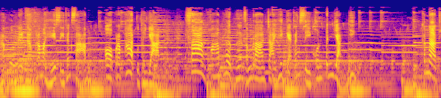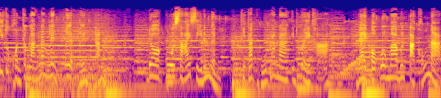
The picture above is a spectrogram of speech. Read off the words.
พระองค์ได้นำพระมเหสีทั้งสามออกประพาสอุทยาน สร้างความเพลิดเพลินสำราญใจให้แก่ทั้งสี่คนเป็นอย่างยิ่ง ขณะที่ทุกคนกำลังนั่งเล่นเพลิดเพลินอยู่นั้น ดอกบัวสายสีน้ำเงิน ที่ทัดหูพระนางอินทุเรขา ได้ตกลงมาบนตักของนาง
